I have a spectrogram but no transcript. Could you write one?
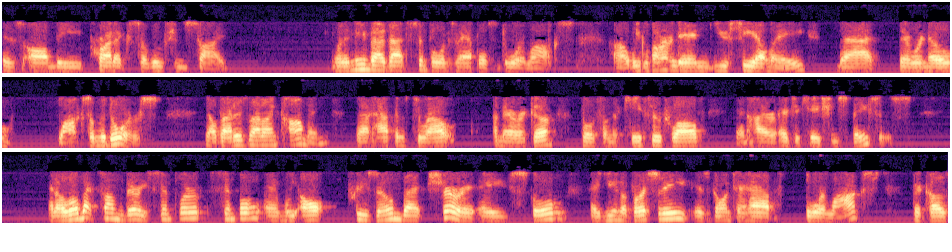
is on the product solution side. What I mean by that, simple examples, door locks. Uh, we learned in UCLA that there were no locks on the doors. Now that is not uncommon that happens throughout America, both on the K through 12 and higher education spaces. And although that sounds very simpler, simple, and we all presume that sure, a school, a university is going to have door locks because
